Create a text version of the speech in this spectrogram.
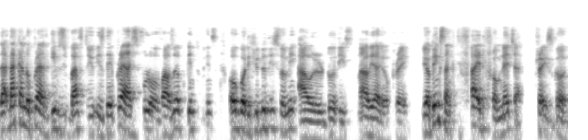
That, that kind of prayer that gives birth to you is the prayer that's full of vows. Begin to begin, oh God, if you do this for me, I will do this. Now here you're praying. You're being sanctified from nature. Praise God.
